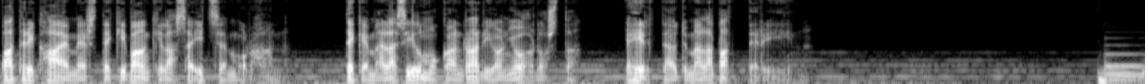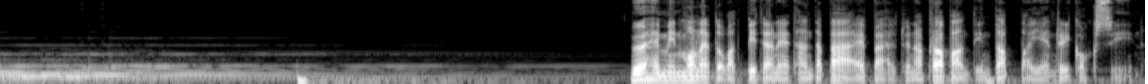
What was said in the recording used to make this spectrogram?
Patrick Haemers teki vankilassa itsemurhan, tekemällä silmukan radion johdosta ja hirttäytymällä batteriin. Myöhemmin monet ovat pitäneet häntä pääepäiltynä Brabantin tappajien rikoksiin.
